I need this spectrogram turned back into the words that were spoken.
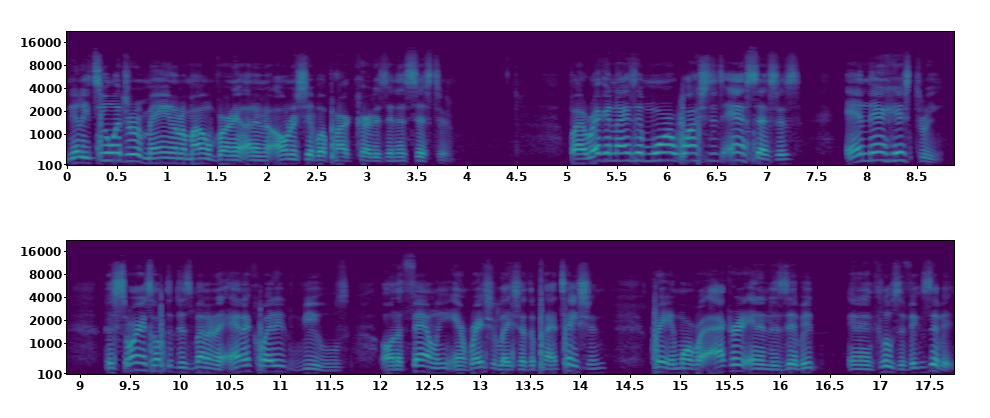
Nearly 200 remain on Mount Vernon under the ownership of Parke Custis and his sister. By recognizing more of Washington's ancestors and their history, historians hope to dismantle the antiquated views on the family and race relations at the plantation, creating more of an accurate and an exhibit an inclusive exhibit.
